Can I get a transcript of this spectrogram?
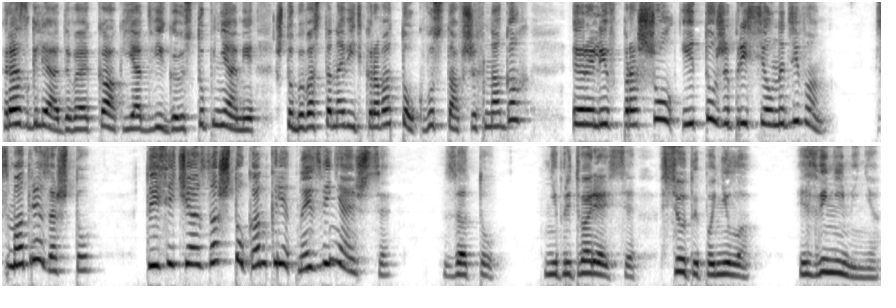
разглядывая, как я двигаю ступнями, чтобы восстановить кровоток в уставших ногах, Эрелив прошел и тоже присел на диван. Смотря за что. Ты сейчас за что конкретно извиняешься? Зато не притворяйся, все ты поняла. Извини меня,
